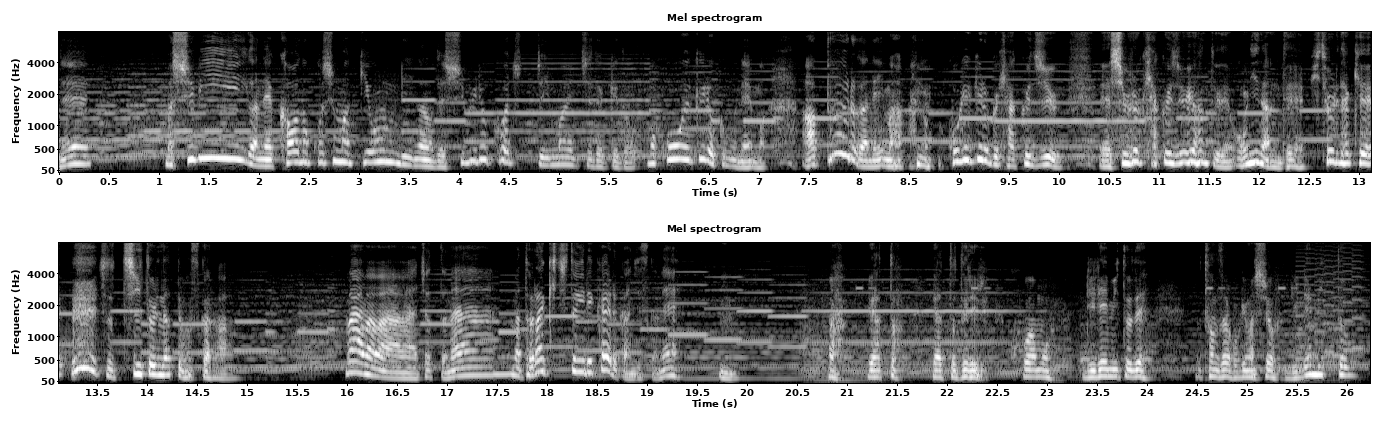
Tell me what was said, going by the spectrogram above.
ね。まあ、守備がね、川の腰巻きオンリーなので、守備力はちょっといまいちだけど、まあ、攻撃力もね、まあ、アプールがね、今、あの、攻撃力110、えー、守備力114というね、鬼なんで、一人だけ、ちょっとチートになってますから。まあまあまあまあ、ちょっとな。まあ、ドラ吉と入れ替える感じですかね。うん。あ、やっと、やっと出れる。ここはもう、リレミットで、トンザラこけましょう。リレミット。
